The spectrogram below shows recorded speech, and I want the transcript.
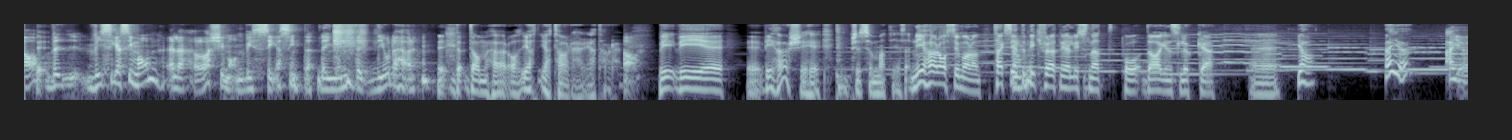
ja, vi, vi ses imorgon. Eller hörs imorgon. Vi ses inte. Det är ingen video det här. De, de hör oss. Jag, jag tar det här, jag tar det här. Ja, Vi, vi, eh, vi hörs, precis som Mattias. Ni hör oss imorgon. Tack så jättemycket för att ni har lyssnat på dagens lucka. Eh, ja, adjö. adjö.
